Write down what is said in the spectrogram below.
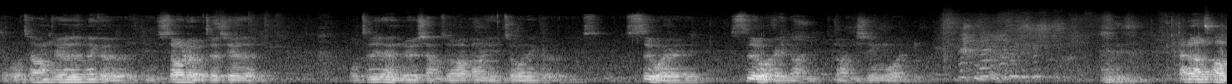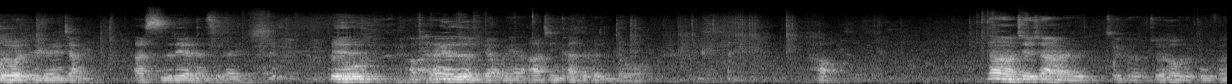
对我常常觉得那个你收留这些人，我之前就是想说要帮你做那个四维四维暖暖心文，看到超多人就跟你讲他失恋了之类的，对，那个是很表面，阿静看的更多。好，那接下来这个最后的部分，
